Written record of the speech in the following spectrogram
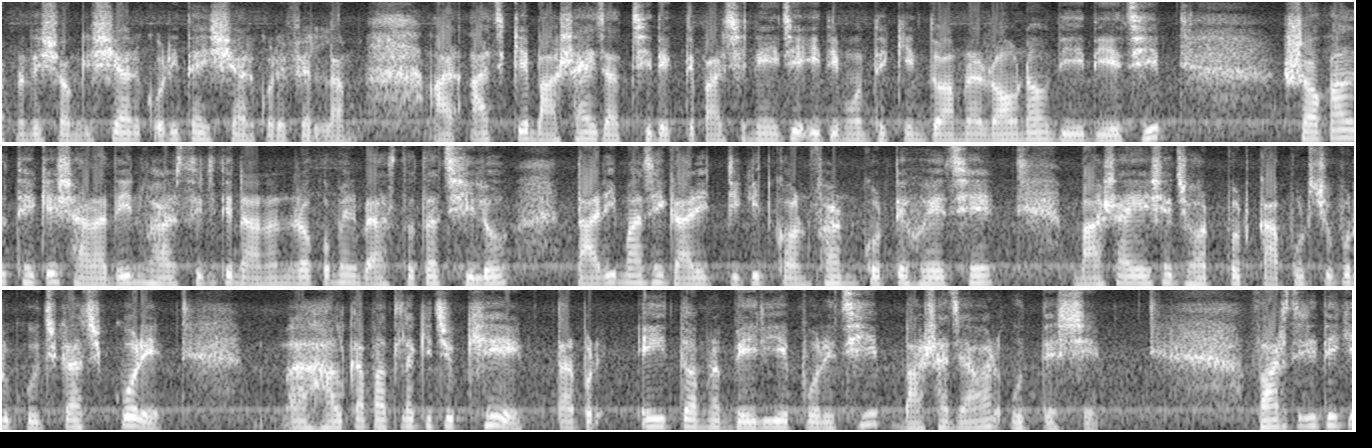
আপনাদের সঙ্গে শেয়ার করি, তাই শেয়ার করে ফেললাম। আর আজকে বাসায় যাচ্ছি, দেখতে পারছেন এই যে ইতিমধ্যে কিন্তু আমরা রওনাও দিয়ে দিয়েছি। সকাল থেকে সারাদিন ভার্সিটিতে নানান রকমের ব্যস্ততা ছিল, তারই মাঝে গাড়ির টিকিট কনফার্ম করতে হয়েছে। বাসায় এসে ঝটপট কাপড় চোপড় গুছগাছ করে হালকা পাতলা কিছু খেয়ে, তারপর এই তো আমরা বেরিয়ে পড়েছি বাসা যাওয়ার উদ্দেশ্যে। ভার্সিটি থেকে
